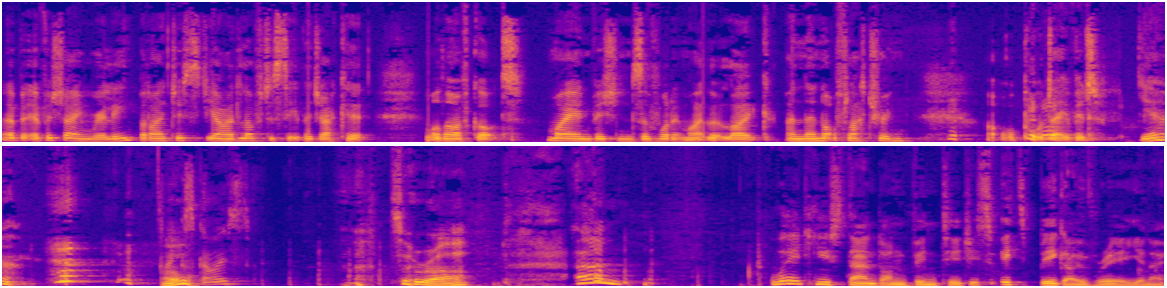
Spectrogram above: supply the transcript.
A bit of a shame, really. But I just, yeah, I'd love to see the jacket, although I've got my own visions of what it might look like, and they're not flattering. Oh, poor David. Yeah. Thanks, Oh. guys. Ta-ra. Um, where do you stand on vintage? It's it's big over here, you know.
